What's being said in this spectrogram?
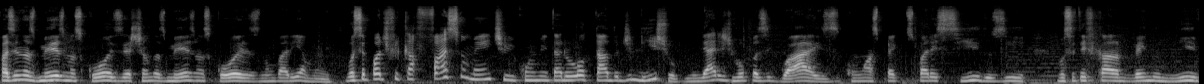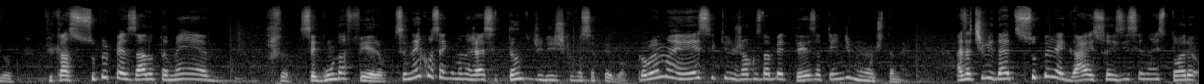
fazendo as mesmas coisas e achando as mesmas coisas, não varia muito. Você pode ficar facilmente com o inventário lotado de lixo, milhares de roupas iguais, com aspectos parecidos e você ter que ficar vendo o nível. Ficar super pesado também é segunda-feira. Você nem consegue manejar esse tanto de lixo que você pegou. O problema é esse que os jogos da Bethesda têm de monte também. As atividades super legais só existem na história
